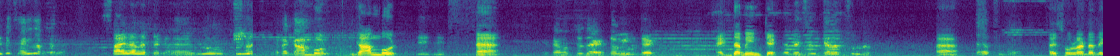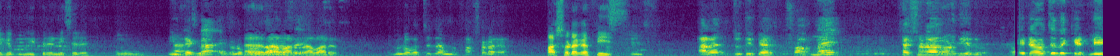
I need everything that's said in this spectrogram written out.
এটা চার হাজার টাকা। হাজার টাকা। হ্যাঁ, এগুলো এটা গামবোর্ড গামবুট? জি জি। হ্যাঁ। এটা হচ্ছে যে একদম ইনটেক একদম ইনটেক এটা দেখছেন ক্যাপসুল হ্যাঁ। তাই দেখে ভিতরে নিচে ইনটেক না এগুলো রাবার আছে? রাবারের এগুলো হচ্ছে যে আপনার পাঁচশো টাকা। পাঁচশো টাকা পিস। আর যদি সব নেয় চারশো টাকা করে দিয়ে দেবো। এটা হচ্ছে যে কেটলি।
